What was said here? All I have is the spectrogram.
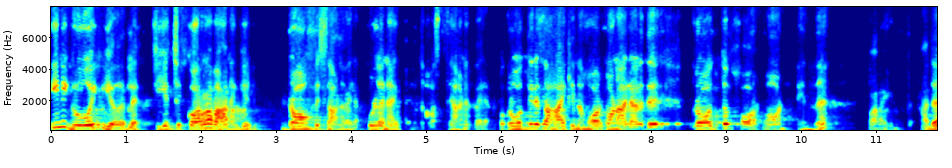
ഇനി ഗ്രോയിങ് ഇയറിൽ ജി എച്ച് കുറവാണെങ്കിൽ ഡ്രോഫിസ് ആണ് വരാം. കുള്ളനായി പോകുന്ന അവസ്ഥയാണ് വരാം. അപ്പൊ ഗ്രോത്തിന് സഹായിക്കുന്ന ഹോർമോൺ ആരാണിത്? ഗ്രോത്ത് ഹോർമോൺ എന്ന് പറയുന്നത്. അത്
